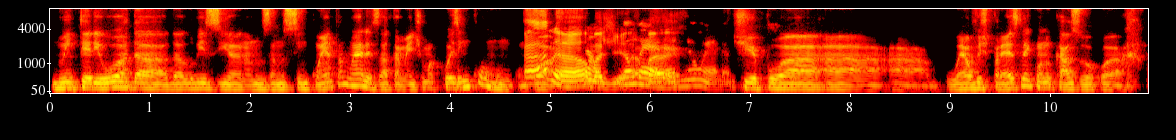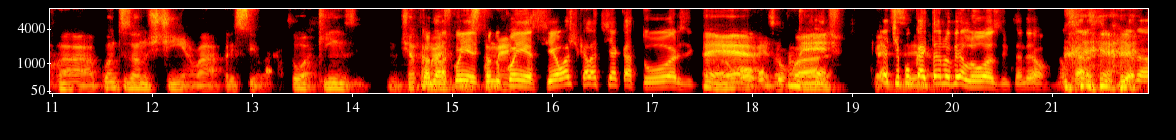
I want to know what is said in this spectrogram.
no interior da, da Louisiana, nos anos 50, não era exatamente uma coisa incomum. Ah, não, não, imagina. Não era, mas... não era. Tipo, a, a, a, o Elvis Presley, quando casou com a, com a, Quantos anos tinha lá, Priscila? 14, 15? Não tinha quando, ela conhe, quando conheceu, acho que ela tinha 14. É, exatamente. é tipo o Caetano Veloso, entendeu? Um cara que era...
